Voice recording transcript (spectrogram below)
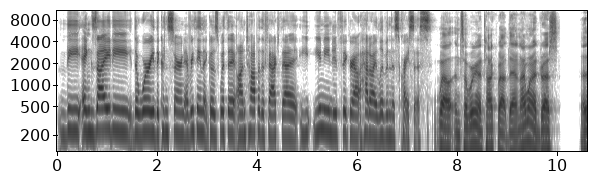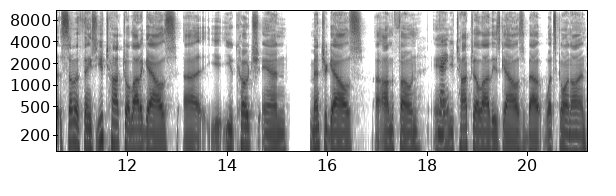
the anxiety, the worry, the concern, everything that goes with it, on top of the fact that you, you need to figure out how do I live in this crisis. Well, and so we're going to talk about that, and I want to address uh, some of the things you talk to a lot of gals. Uh, you, you coach and mentor gals uh, on the phone, and Right. you talk to a lot of these gals about what's going on.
